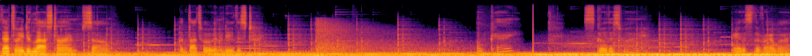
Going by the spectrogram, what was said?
That's what we did last time, so that's what we're going to do this time. Okay. Let's go this way. Yeah, this is the right way.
